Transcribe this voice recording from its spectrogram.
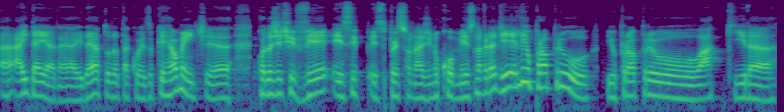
a, a, ideia, né? A ideia toda tá coesa, porque realmente, é, quando a gente vê esse, esse personagem no começo, na verdade, ele e o próprio e o próprio Akira,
